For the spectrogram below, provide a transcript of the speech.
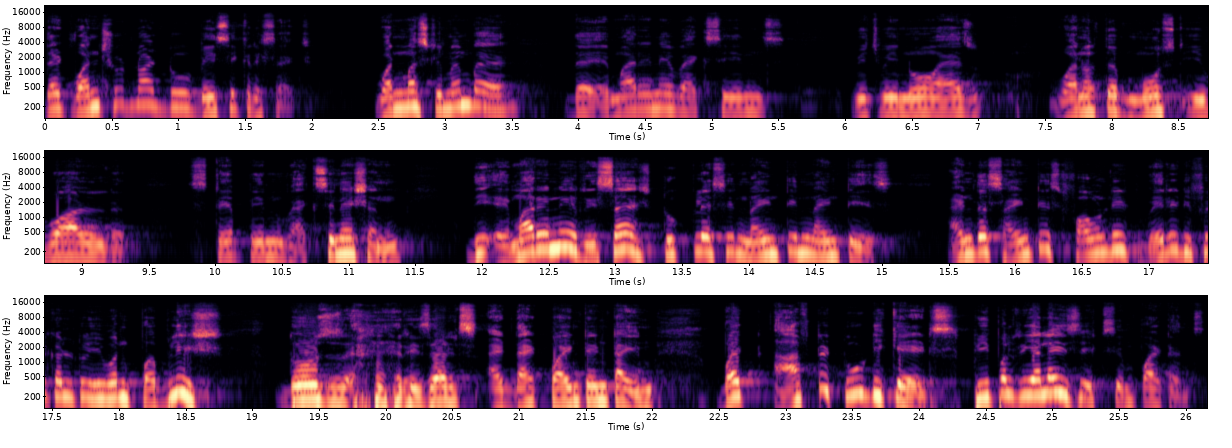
that one should not do basic research. One must remember the mRNA vaccines, which we know as one of the most evolved step in vaccination, the mRNA research took place in 1990s, and the scientists found it very difficult to even publish those results at that point in time. But after two decades, people realized its importance.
